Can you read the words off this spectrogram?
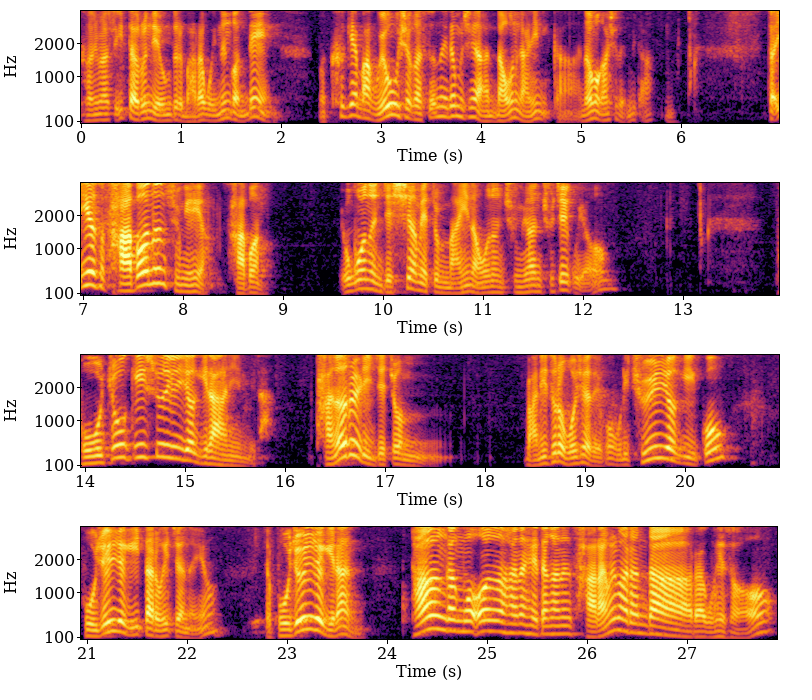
건임할 수 있다 이런 내용들을 말하고 있는 건데 뭐 크게 막 외우셔가 쓰는 이런 문제 안 나오는 거 아니니까 넘어가셔도 됩니다. 음. 자, 이어서 4번은 중요해요. 4번. 요거는 이제 시험에 좀 많이 나오는 중요한 주제고요. 보조 기술 인력이라 아닙니다. 단어를 이제 좀 많이 들어보셔야 되고 우리 주인력이 있고 보조 인력이 있다고 했잖아요. 자, 보조 인력이란 다음 강목 어느 하나 해당하는 사람을 말한다라고 해서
